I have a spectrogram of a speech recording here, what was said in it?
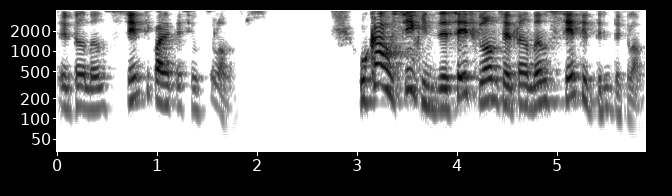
ele está andando 145 km. O carro 5 em 16 km ele está andando 130 km.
